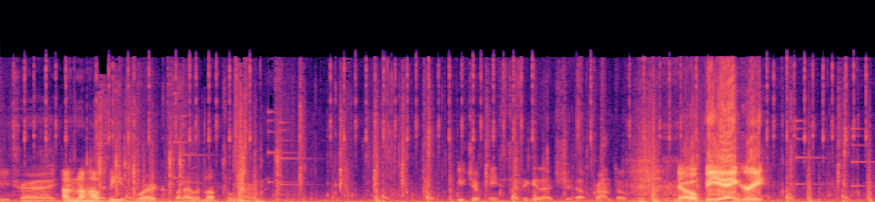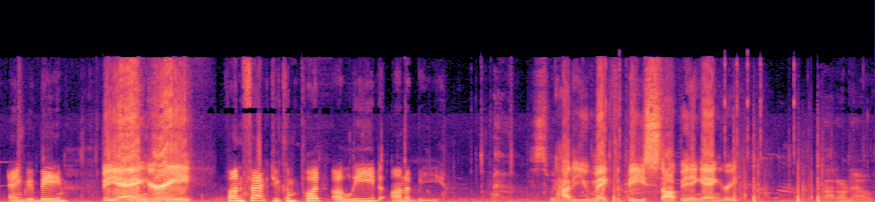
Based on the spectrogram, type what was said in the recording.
Have you tried? I don't know how Googling? bees work, but I would love to learn. Egypt needs to figure that shit out pronto. No, be angry. Angry bee. Be angry. Fun fact, you can put a lead on a bee. Sweet. How do you make the bee stop being angry? I don't know.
